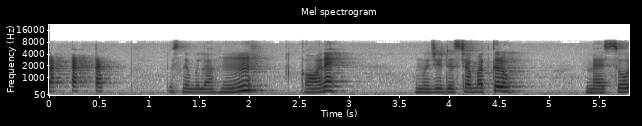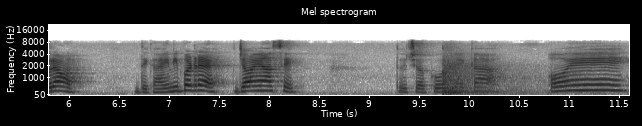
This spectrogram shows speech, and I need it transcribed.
टक टक टक। तो उसने बोला हम्म कौन है? मुझे डिस्टर्ब मत करो। मैं सो रहा हूँ। दिखाई नहीं पड़ रहा है। जाओ यहाँ से। तो चकोर ने कहा, ओए,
